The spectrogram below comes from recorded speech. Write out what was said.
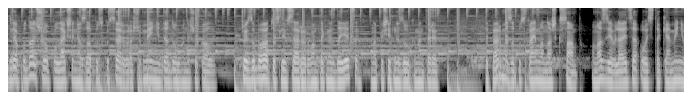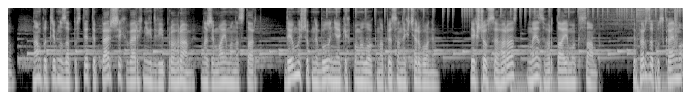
для подальшого полегшення запуску сервера, щоб ми ніде довго не шукали. Щось забагато слів сервер, вам так не здається? Напишіть внизу у коментарях. Тепер ми запускаємо наш XAMPP. У нас з'являється ось таке меню. Нам потрібно запустити перших верхніх дві програми. Нажимаємо на старт. Дивимося, щоб не було ніяких помилок, написаних червоним. Якщо все гаразд, ми згортаємо XAMPP. Тепер запускаємо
